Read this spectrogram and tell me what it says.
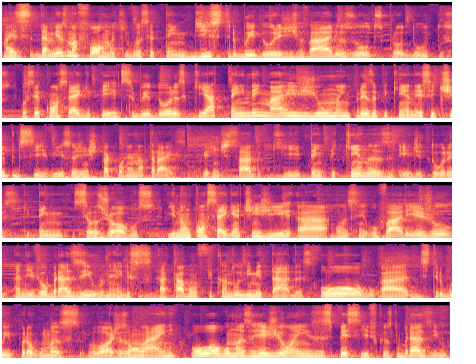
Mas da mesma forma que você tem distribuidores de vários outros produtos, você consegue ter distribuidoras que atendem mais de uma empresa pequena. Esse tipo de serviço a gente está correndo atrás, porque a gente sabe que tem pequenas editoras que têm seus jogos e não conseguem atingir a, vamos dizer, o varejo a nível Brasil, né? Eles acabam ficando limitadas ou a distribuir por algumas lojas online ou algumas regiões específicas do Brasil.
